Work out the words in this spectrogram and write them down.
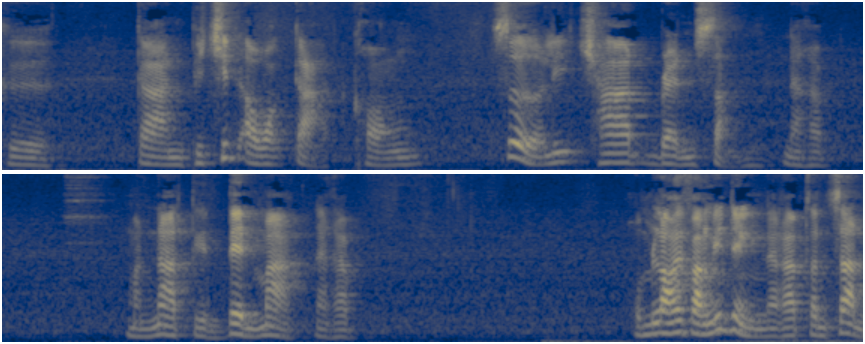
คือการพิชิตอวกาศของเซอร์ริชาร์ดแบรนสันนะครับ มันน่าตื่นเต้นมากนะครับ ผมเล่าให้ฟังนิดหนึ่งนะครับ สั้น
